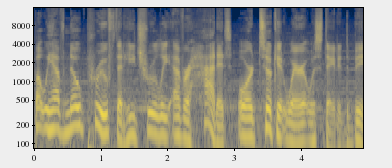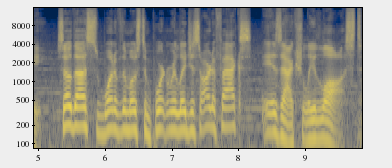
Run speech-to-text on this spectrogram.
but we have no proof that he truly ever had it or took it where it was stated to be. So thus, one of the most important religious artifacts is actually lost.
